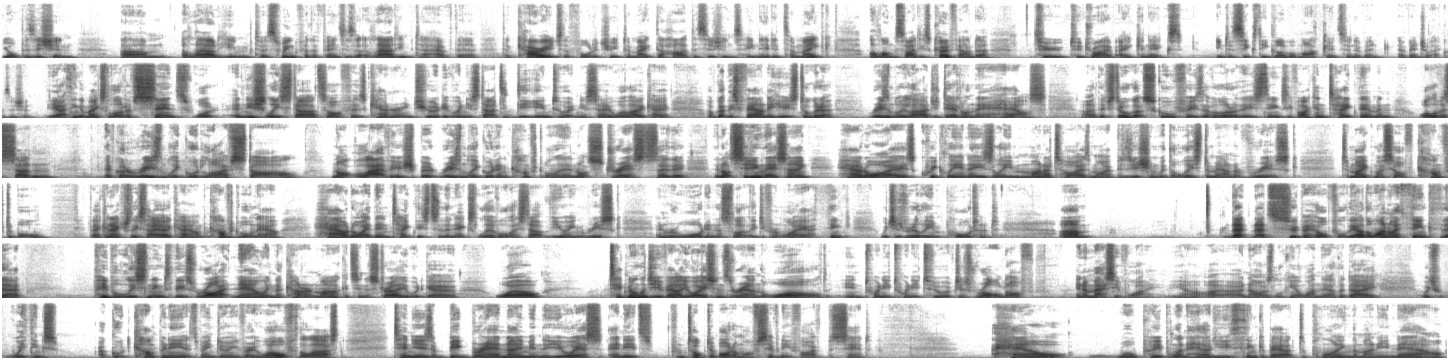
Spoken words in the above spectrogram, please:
your position. Um, allowed him to swing for the fences. It allowed him to have the the courage, the fortitude to make the hard decisions he needed to make alongside his co-founder to to drive Aconex into 60 global markets and event, eventual acquisition. Yeah, I think it makes a lot of sense. What initially starts off as counterintuitive when you start to dig into it and you say, well, okay, I've got this founder here still got a reasonably large debt on their house. Uh, they've still got school fees. They've a lot of these things. If I can take them and all of a sudden they've got a reasonably good lifestyle, not lavish, but reasonably good and comfortable, and they're not stressed. So they're, they're not sitting there saying, how do I as quickly and easily monetize my position with the least amount of risk to make myself comfortable? They can actually say, okay, I'm comfortable now. How do I then take this to the next level? They start viewing risk and reward in a slightly different way, I think, which is really important. Um, that that's super helpful. The other one I think that people listening to this right now in the current markets in Australia would go, well, technology evaluations around the world in 2022 have just rolled off in a massive way. You know, I, I know I was looking at one the other day, which we think's a good company and it's been doing very well for the last 10 years, a big brand name in the US, and it's from top to bottom off 75%. How will people and how do you think about deploying the money now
